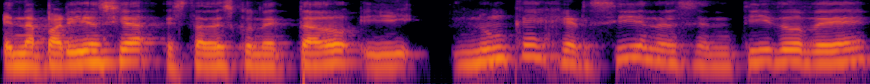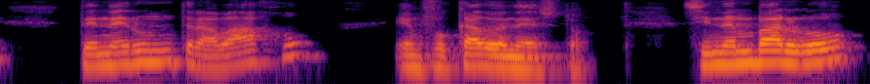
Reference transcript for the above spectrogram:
En apariencia está desconectado y nunca ejercí en el sentido de tener un trabajo enfocado en esto. Sin embargo,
